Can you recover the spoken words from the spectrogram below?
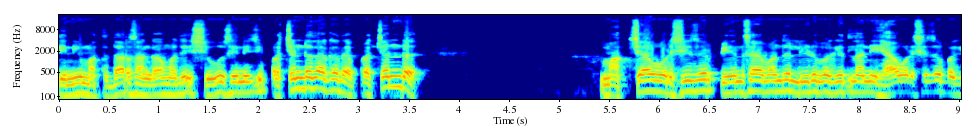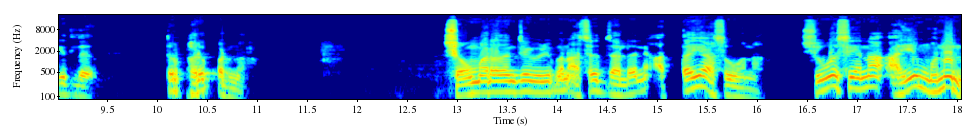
तिन्ही मतदारसंघामध्ये शिवसेनेची प्रचंड ताकद आहे. प्रचंड. मागच्या वर्षी जर पी एन साहेबांचं लीड बघितलं आणि ह्या वर्षी जर बघितलं तर फरक पडणार. शाहू महाराजांच्या वेळी पण असंच झालं आणि आत्ताही असं होणार. शिवसेना आहे म्हणून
